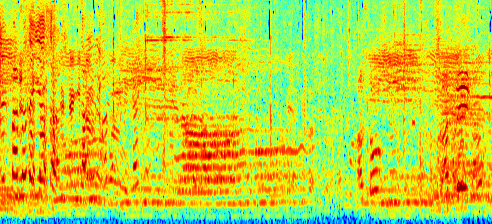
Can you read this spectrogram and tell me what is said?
Dame el paso de caigo. Alto. Adelante.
